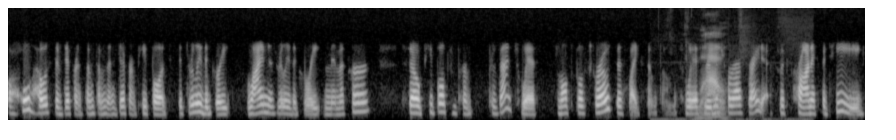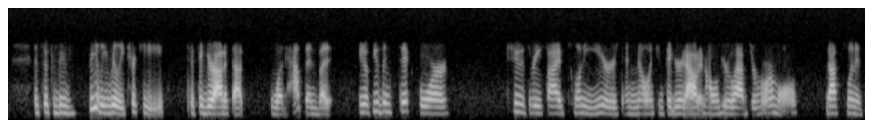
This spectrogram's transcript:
a whole host of different symptoms in different people. It's it's really the great Lyme is really the great mimicker. So people can pre- present with multiple sclerosis like symptoms, with wow. rheumatoid arthritis, with chronic fatigue, and so it can be really, really tricky to figure out if that's what happened. But, you know, if you've been sick for two, three, five, 20 years and no one can figure it out and all of your labs are normal, that's when it's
